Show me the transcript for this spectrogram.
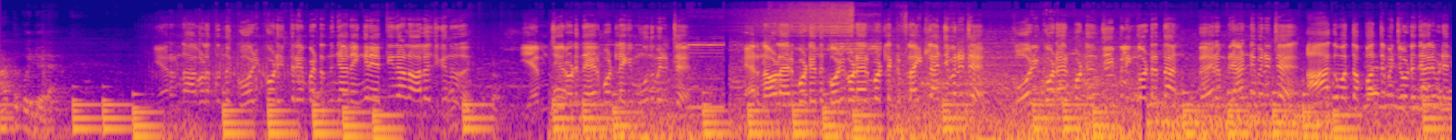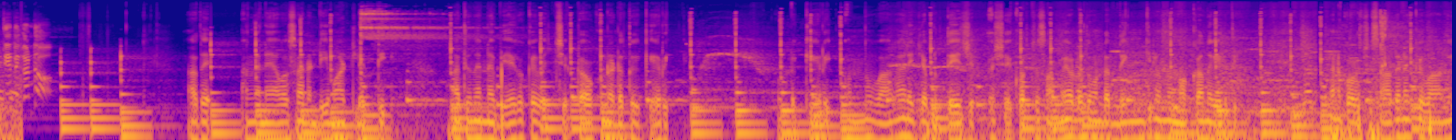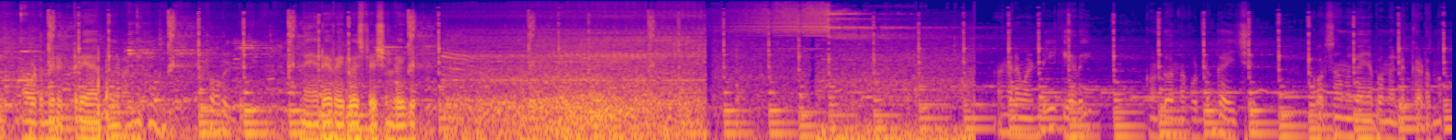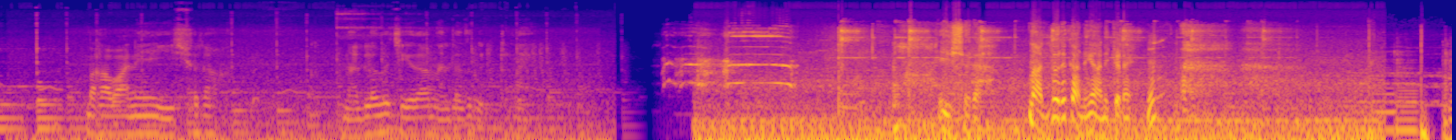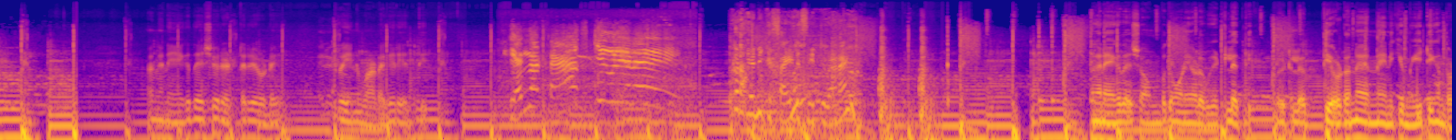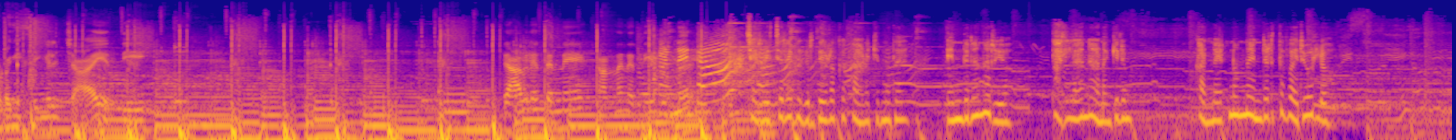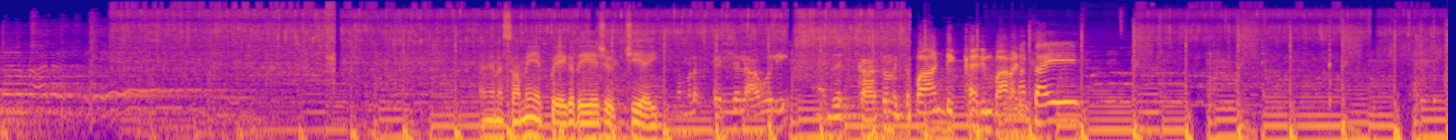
നാട്ടിൽ പോയിട്ട് വരാം. എറണാകുളത്ത് നിന്ന് കോഴിക്കോട് ഇത്രയും പെട്ടെന്ന് ഞാൻ എങ്ങനെ എത്തിയെന്നാണ് ആലോചിക്കുന്നത്? എം ജി റോഡിൽ നിന്ന് എയർപോർട്ടിലേക്ക് മൂന്ന് മിനിറ്റ് എറണാകുളം എയർപോർട്ടിൽ നിന്ന് കോഴിക്കോട് എയർപോർട്ടിലേക്ക് ഫ്ലൈറ്റിൽ അഞ്ച് മിനിറ്റ് കോഴിക്കോട് എയർപോർട്ടിൽ നിന്ന് ജീപ്പിൽ ഇങ്ങോട്ട് എത്താൻ വെറും രണ്ട് മിനിറ്റ് ആകെ മൊത്തം പത്ത് മിനിറ്റ് കൊണ്ട് ഞാൻ ഇവിടെ എത്തിയെന്ന് കണ്ടോ? അതെ അങ്ങനെ അവസാനം ഡിമാർട്ടിലെത്തി ആദ്യം തന്നെ ബാഗൊക്കെ വെച്ച് ടോക്കൺ എടുത്ത് കയറി. കയറി. ഒന്നും വാങ്ങാനില്ല പ്രത്യേകിച്ച്. പക്ഷേ കുറച്ച് സമയമുള്ളത് കൊണ്ട് എന്തെങ്കിലും ഒന്ന് നോക്കാമെന്ന് കരുതി. അങ്ങനെ കുറച്ച് സാധനമൊക്കെ വാങ്ങി അവിടെ നിന്ന് എട്ടരയായപ്പോൾ ഇറങ്ങി. നേരെ റെയിൽവേ സ്റ്റേഷനിലേക്ക്. അങ്ങനെ വണ്ടി കയറി കൊണ്ടുവന്ന ഫുഡും കഴിച്ച് കുറച്ച് സമയം കഴിഞ്ഞപ്പോൾ മെല്ലെ കിടന്നു. ഭഗവാനെ ഈശ്വര. നല്ലത് ചെയ്താൽ നല്ലത് കിട്ടണേ. ഈശ്വര നല്ലൊരു കണി കാണിക്കണേ. അങ്ങനെ ഏകദേശം ഒരു എട്ടരയോടെ ട്രെയിൻ വടകര എത്തി അങ്ങനെ ഏകദേശം ഒമ്പത് മണിയോടെ വീട്ടിലെത്തി. വീട്ടിലെത്തിയ ഉടനെ തന്നെ എനിക്ക് മീറ്റിംഗും തുടങ്ങി. സിംഗിൾ ചായ എത്തി. രാവിലെ തന്നെ കണ്ണൻ എത്തി ചെറിയ ചെറിയ വികൃതികളൊക്കെ കാണിക്കുന്നത് എന്തിനാന്നറിയോ? തല്ലാനാണെങ്കിലും കണ്ണേട്ടനൊന്ന് എന്റെ അടുത്ത് വരുമല്ലോ. അങ്ങനെ സമയം ഇപ്പൊ ഏകദേശം ഉച്ചയായി. നമ്മുടെ സ്പെഷ്യൽ ആവോലി. ഇത് കാത്തു നിൽക്കും.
